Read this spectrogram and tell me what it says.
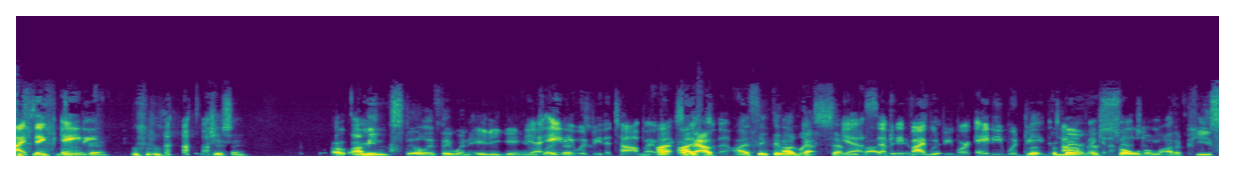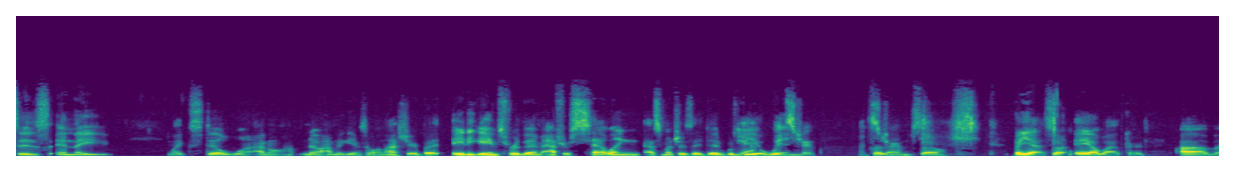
I think 80. Okay. Just saying. Oh, I mean, still, if they win 80 games, Yeah, like 80 that's- would be the top. I would I, expect I. I think they won About- like 75 yeah, 75 games. would be more. 80 would be the, the, the top. Mariners sold imagine. a lot of pieces, and they like still won. I don't know how many games they won last year, but 80 games for them after selling as much as they did would yeah, be a win That's true. That's for true. them. So, but yeah, so AL wildcard. Um,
